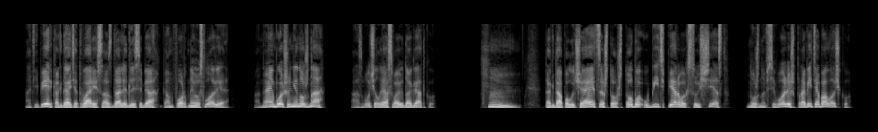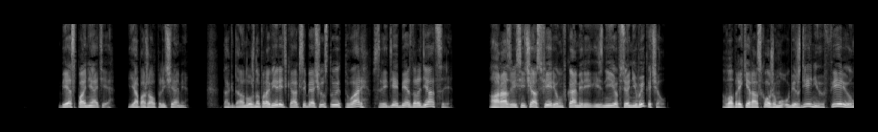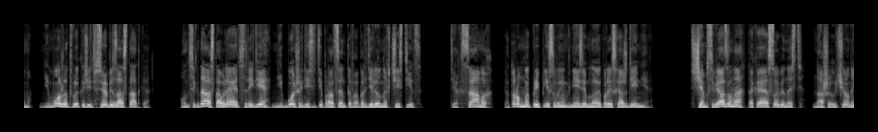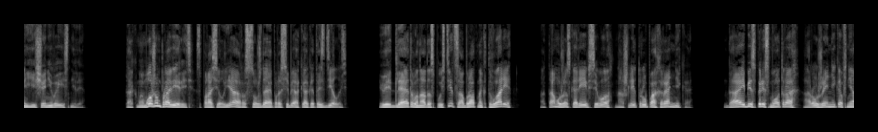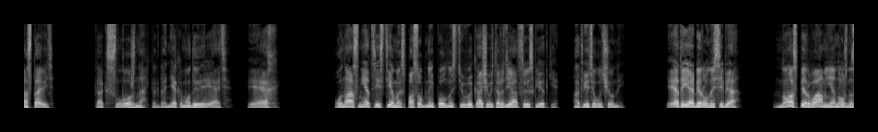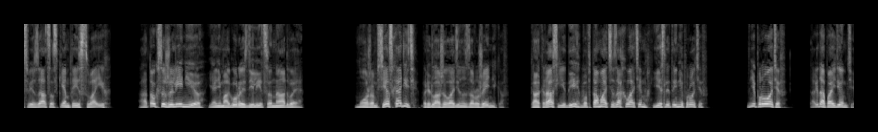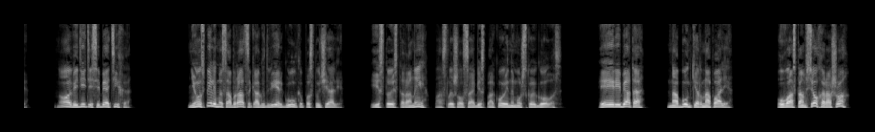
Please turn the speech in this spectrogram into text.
А теперь, когда эти твари создали для себя комфортные условия, она им больше не нужна. Озвучил я свою догадку. Хм, тогда получается, что, чтобы убить первых существ, нужно всего лишь пробить оболочку. Без понятия. Я пожал плечами. Тогда нужно проверить, как себя чувствует тварь в среде без радиации. А разве сейчас фериум в камере из нее все не выкачал? Вопреки расхожему убеждению, фериум не может выкачать все без остатка. Он всегда оставляет в среде не больше 10% определенных частиц, тех самых, которым мы приписываем внеземное происхождение. С чем связана такая особенность, наши ученые еще не выяснили. «Так мы можем проверить?» — спросил я, рассуждая про себя, как это сделать. «Ведь для этого надо спуститься обратно к твари, а там уже, скорее всего, нашли труп охранника. Да и без присмотра оружейников не оставить. Как сложно, когда некому доверять. Эх! У нас нет системы, способной полностью выкачивать радиацию из клетки», — ответил ученый. Это я беру на себя. Но сперва мне нужно связаться с кем-то из своих. А то, к сожалению, я не могу разделиться надвое. «Можем все сходить», — предложил один из оружейников. «Как раз еды в автомате захватим, если ты не против». «Не против. Тогда пойдемте. Но ведите себя тихо». Не успели мы собраться, как в дверь гулко постучали. И с той стороны послышался обеспокоенный мужской голос. «Эй, ребята, на бункер напали!» «У вас там все хорошо?»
